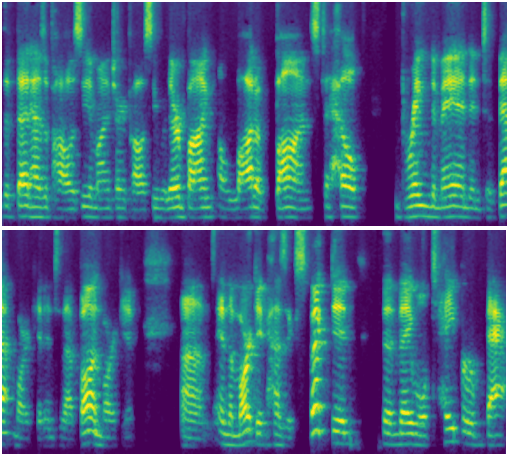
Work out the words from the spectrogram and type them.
the Fed has a policy, a monetary policy, where they're buying a lot of bonds to help bring demand into that market, into that bond market. Um, and the market has expected that they will taper back,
